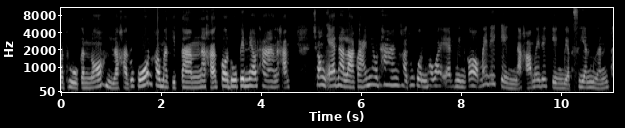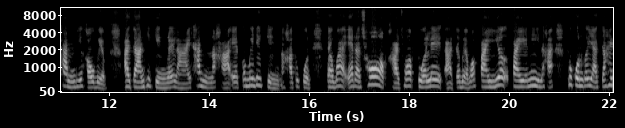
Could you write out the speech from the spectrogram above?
ประทูกันเนาะนี่แหละค่ะ ทุกคนเข้ามาติดตามนะคะ ก็ดูเป็นแนวทางนะคะ ช่องแอดน่ะหลากหลายแนวทางค่ะ ทุกคนเพราะว่าแอดมินก็ไม่ได้เก่งนะคะ ไม่ได้เก่งแบบเซียนเหมือนท่านที่เขาแบบอาจารย์ที่เก่งหลาย ๆ ท่านนะคะ แอดก็ไม่ได้เก่งนะคะ ทุกคนแต่ว่าแอดชอบค่ะชอบตัวเลข อาจจะแบบว่าไปเยอะไปนี่นะคะ ทุกคนก็อยากจะให้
